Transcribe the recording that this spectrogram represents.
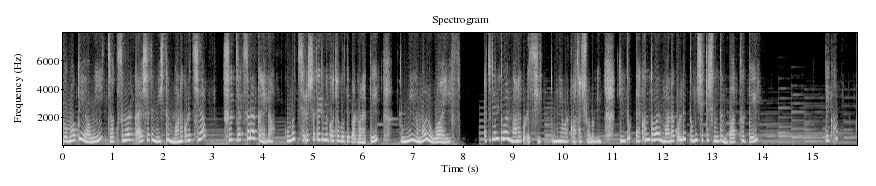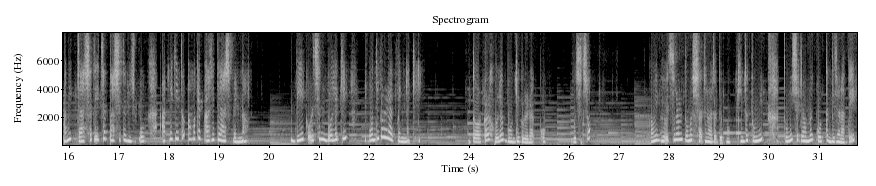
তোমাকে আমি জ্যাকসনের কায়ের সাথে মিশতে মানা করেছিলাম? শুধু জ্যাকসনের কায় না, কোনো ছেলের সাথে তুমি কথা বলতে পারবে না তেই তুমি আমার ওয়াইফ এতদিন তোমায় মানা করেছি, তুমি আমার কথা শোনোনি। কিন্তু এখন তোমায় মানা করলে তুমি সেটা শুনতে বাধ্য তেই দেখুন আমি যার সাথে ইচ্ছা তার সাথে মিশবো, আপনি কিন্তু আমাকে বাড়িতে আসবেন না। বিয়ে করেছেন বলে কি বন্দি করে রাখবেন নাকি? দরকার হলে বন্দি করে রাখব। বুঝেছ? আমি ভেবেছিলাম তোমার স্বাধীনতা দেবো, কিন্তু তুমি তুমি সেটা আমায় করতে দিলে না তেই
